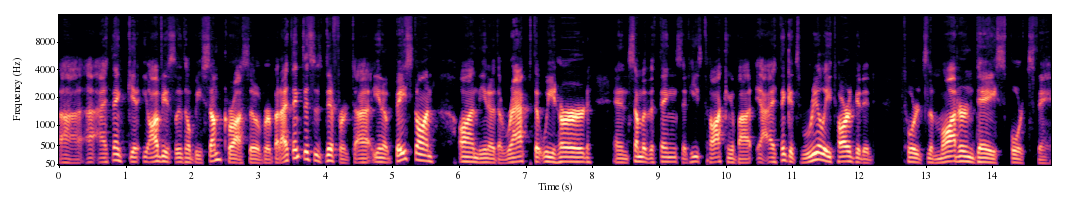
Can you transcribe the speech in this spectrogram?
Uh, I think it, obviously there'll be some crossover, but I think this is different. Uh, you know, based on on you know the rap that we heard and some of the things that he's talking about, I think it's really targeted towards the modern day sports fan.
